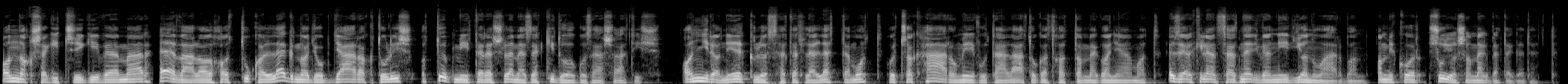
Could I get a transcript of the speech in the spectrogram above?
Annak segítségével már elvállalhattuk a legnagyobb gyáraktól is a több méteres lemezek kidolgozását is. Annyira nélkülözhetetlen lettem ott, hogy csak három év után látogathattam meg anyámat. 1944. januárban, amikor súlyosan megbetegedett.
